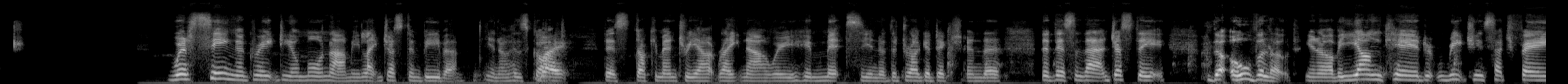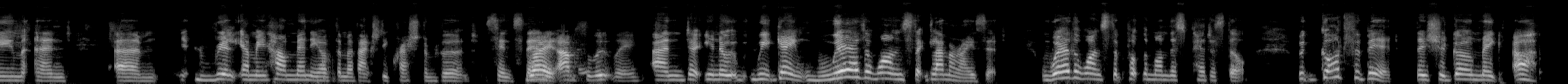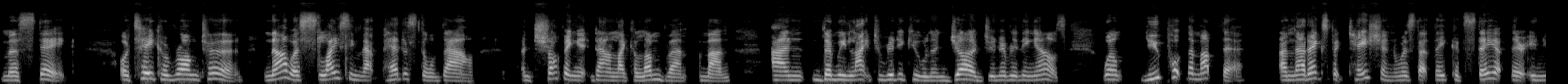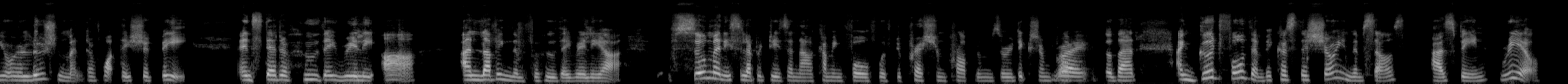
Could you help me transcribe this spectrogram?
we're seeing a great deal more now. I mean, like Justin Bieber, you know, has got right. This documentary out right now where he admits, you know, the drug addiction, the, the this and that, and just the the overload, you know, of a young kid reaching such fame and um, really i mean how many of them have actually crashed and burned since then? Right absolutely. And uh, you know we again we're the ones that glamorize it. We're the ones that put them on this pedestal. But god forbid they should go and make a mistake or take a wrong turn. Now we're slicing that pedestal down and chopping it down like a lumberman and then we like to ridicule and judge and everything else well you put them up there and that expectation was that they could stay up there in your illusionment of what they should be instead of who they really are and loving them for who they really are. So many celebrities are now coming forth with depression problems or addiction problems right. or that. And good for them because they're showing themselves as being real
